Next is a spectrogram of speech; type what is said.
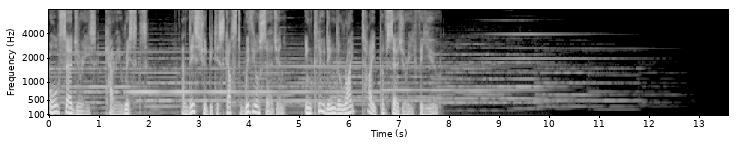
All surgeries carry risks, and this should be discussed with your surgeon, including the right type of surgery for you.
